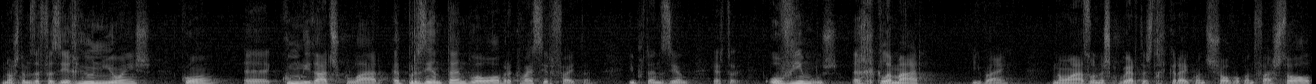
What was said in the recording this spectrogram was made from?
nós estamos a fazer reuniões com a comunidade escolar apresentando a obra que vai ser feita. E, portanto, dizendo, ouvimos-los a reclamar, e bem, não há zonas cobertas de recreio quando chove ou quando faz sol,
